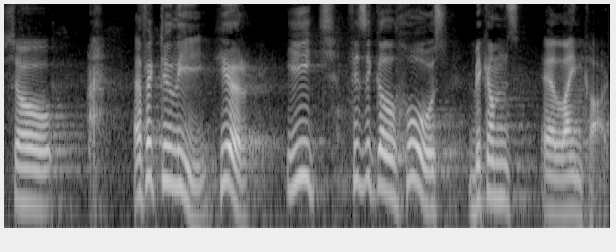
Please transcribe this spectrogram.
So effectively here each physical host becomes a line card.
